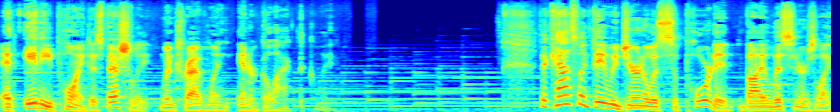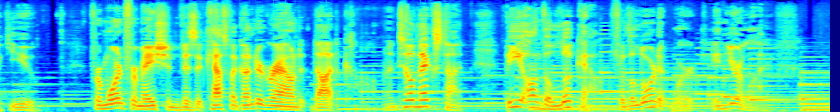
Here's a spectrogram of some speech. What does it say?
at any point, especially when traveling intergalactically. The Catholic Daily Journal is supported by listeners like you. For more information, visit CatholicUnderground.com. Until next time, be on the lookout for the Lord at work in your life.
